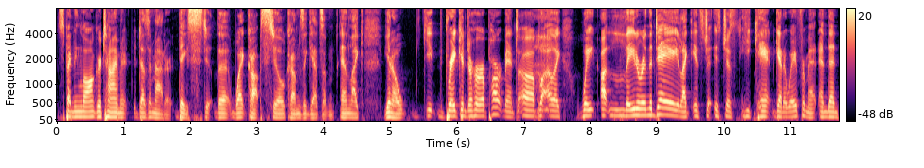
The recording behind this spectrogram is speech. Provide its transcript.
spending longer time it, it doesn't matter. They still the white cop still comes and gets him and like you know break into her apartment uh blah, like wait uh, later in the day like it's just it's just he can't get away from it and then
